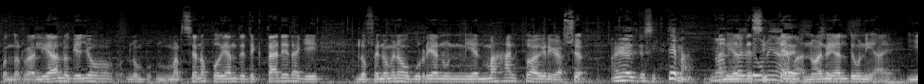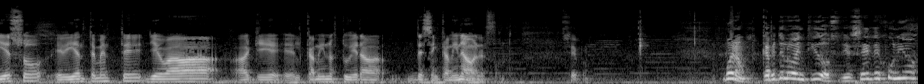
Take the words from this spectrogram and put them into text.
cuando en realidad lo que ellos, los marcianos, podían detectar era que los fenómenos ocurrían a un nivel más alto de agregación, A nivel de sistema, no a nivel de, unidades. sistema, no a Sí. nivel de unidades. Y eso, evidentemente, llevaba a que el camino estuviera desencaminado en el fondo. Sí, pues. Bueno, capítulo 22, 16 de junio,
